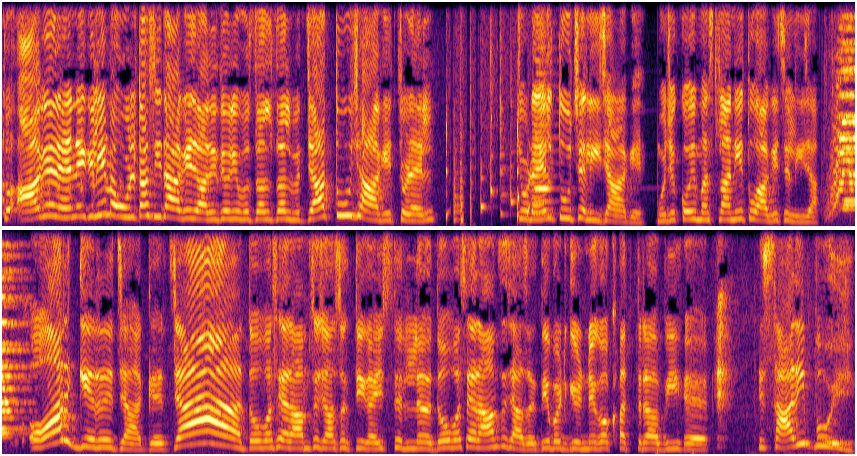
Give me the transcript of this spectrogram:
तो आगे रहने के लिए मैं उल्टा सीधा आगे जा रही थी और ये मुसलसल जा तू जा आगे चुड़ैल। चुड़ैल तू चली जा आगे। मुझे कोई मसला नहीं तू आगे चली जा। और गिर जा गिर जा। दो बसे आराम से जा सकती है गाइस दो बसे आराम से जा सकती है बट गिरने का खतरा भी है। सारी बुई।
